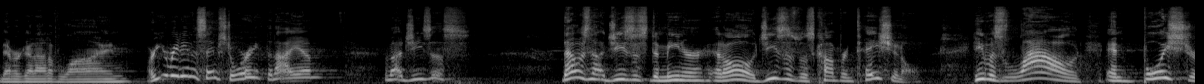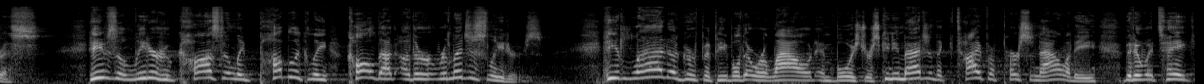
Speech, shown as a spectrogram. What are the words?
never got out of line. Are you reading the same story that I am about Jesus? That was not Jesus' demeanor at all. Jesus was confrontational, he was loud and boisterous. He was a leader who constantly publicly called out other religious leaders. He led a group of people that were loud and boisterous. Can you imagine the type of personality that it would take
